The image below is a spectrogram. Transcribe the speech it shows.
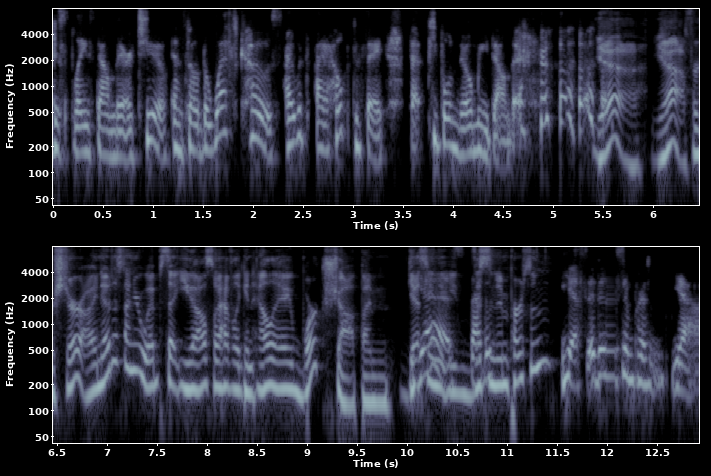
displays down there too. And so the West Coast, I would, I hope to say that people know me down there. yeah. Yeah, for sure. I noticed on your website, you also have like an LA workshop. I'm guessing yes, that you, this is in person? Yes, it is in person. Yeah.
